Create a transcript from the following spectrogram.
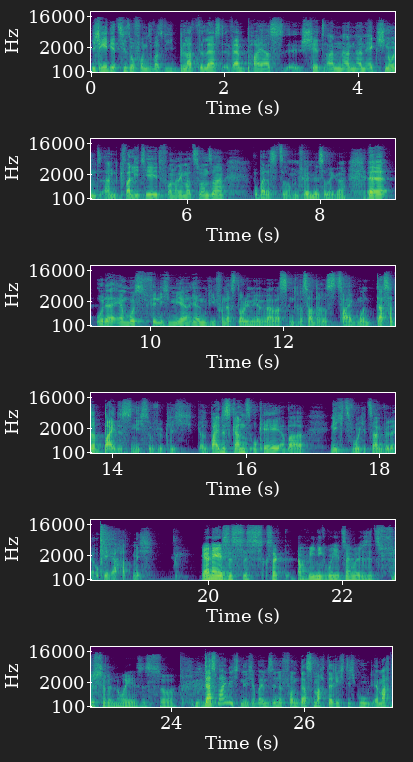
ich rede jetzt hier so von sowas wie Blood the Last Vampires äh, Shit an, an, an Action und an Qualität von Animation sein. Wobei das jetzt auch ein Film ist, aber egal. Äh, oder er muss, finde ich, mir irgendwie von der Story mir was Interessanteres zeigen. Und das hat er beides nicht so wirklich. Also beides ganz okay, aber nichts, wo ich jetzt sagen würde, okay, er hat mich. Ja, nee, es ist, ist gesagt auch wenig, wo ich jetzt sagen würde, das ist jetzt frisch oder neu. Es ist so. Das meine ich nicht, aber im Sinne von, das macht er richtig gut. Er macht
